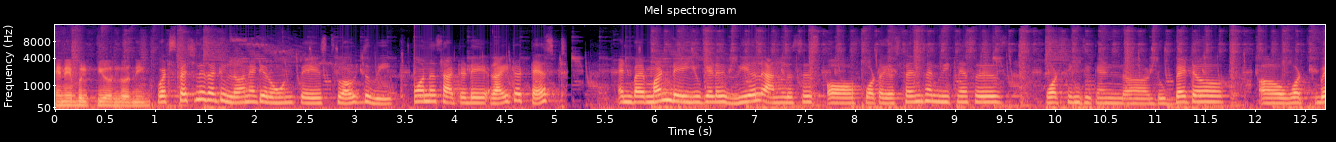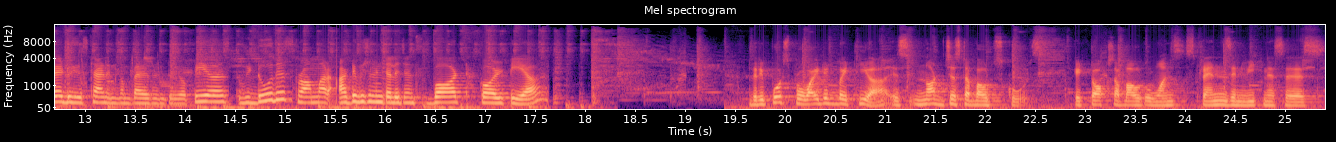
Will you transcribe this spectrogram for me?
enable peer learning. But especially that you learn at your own pace throughout the week. On a Saturday, write a test, and by Monday, you get a real analysis of what are your strengths and weaknesses, what things you can uh, do better, uh, what where do you stand in comparison to your peers. We do this from our artificial intelligence bot called Tia. The reports provided by TIA is not just about scores. It talks about one's strengths and weaknesses,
